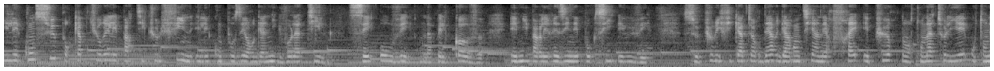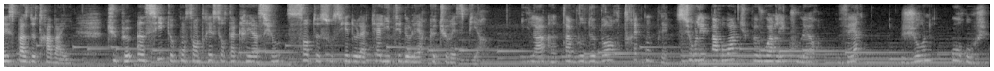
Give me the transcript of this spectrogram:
Il est conçu pour capturer les particules fines et les composés organiques volatiles, COV, on appelle COV, émis par les résines époxy et UV. Ce purificateur d'air garantit un air frais et pur dans ton atelier ou ton espace de travail. Tu peux ainsi te concentrer sur ta création sans te soucier de la qualité de l'air que tu respires. Il a un tableau de bord très complet. Sur les parois, tu peux voir les couleurs verte, jaune ou rouge.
